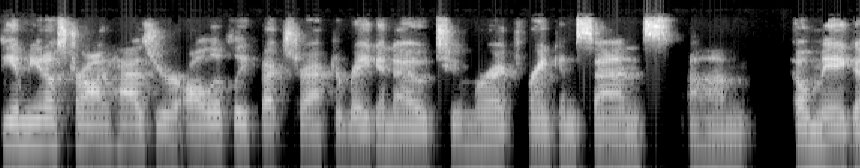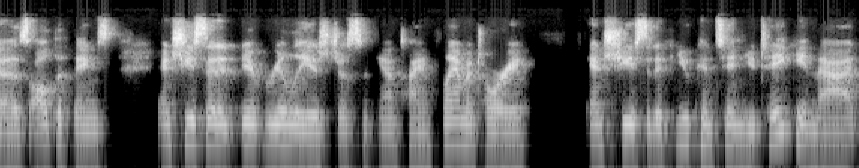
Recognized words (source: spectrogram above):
The Immunostrong has your olive leaf extract, oregano, turmeric, frankincense, um, omegas, all the things. And she said it, really is just an anti inflammatory. And she said, if you continue taking that,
